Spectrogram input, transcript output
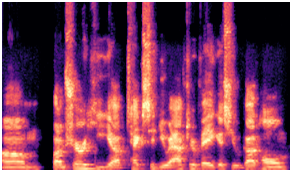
Um, but I'm sure he uh, texted you after Vegas. You got home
